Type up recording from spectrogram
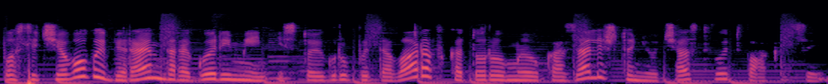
После чего выбираем дорогой ремень из той группы товаров, которую мы указали, что не участвуют в акции.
